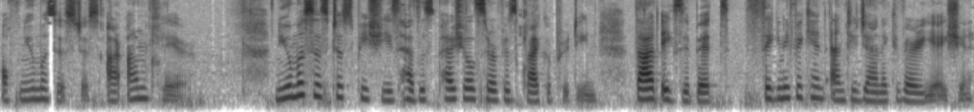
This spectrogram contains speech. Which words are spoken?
of pneumocystis are unclear. Pneumocystis species has a special surface glycoprotein that exhibits significant antigenic variation.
